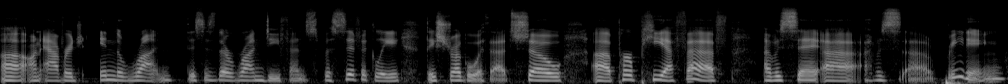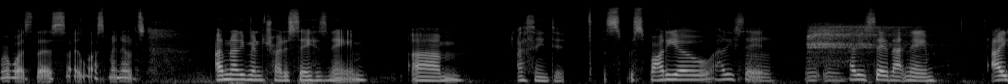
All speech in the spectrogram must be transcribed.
uh, on average in the run. This is their run defense specifically. They struggle with that. So uh, per PFF, I was say uh, I was uh, reading. Where was this? I lost my notes. I'm not even going to try to say his name. Um, I seen it. Sp- Spadio. How do you say it? How do you say that name? I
